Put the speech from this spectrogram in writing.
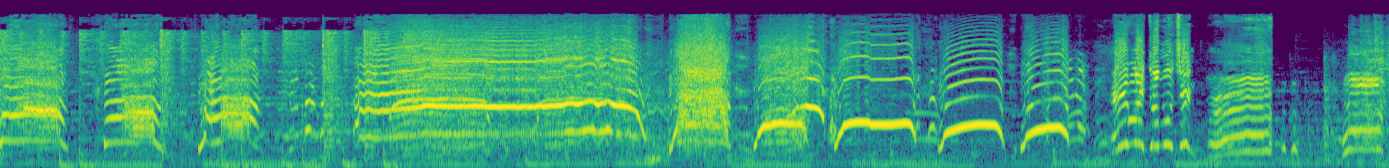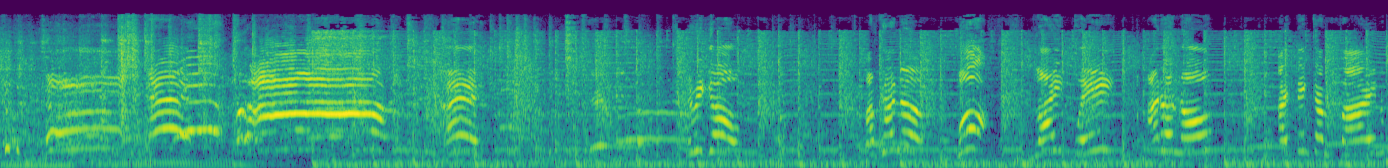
Ah! Ah! Ah! Hey, my double chin! go. I'm kind of lightweight. I don't know. I think I'm fine.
